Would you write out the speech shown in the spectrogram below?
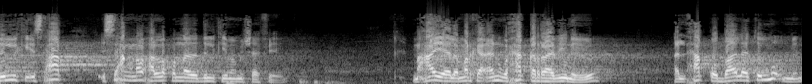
daliilka isxaaq isxaaqna waxaa la qunnaada daliilka imaam shaafici maxaa yeelay markaan anigu xaqa raadinayo alxaqu daalat اlmu'min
